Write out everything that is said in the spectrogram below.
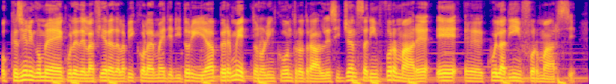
Occasioni come quelle della fiera della piccola e media editoria permettono l'incontro tra l'esigenza di informare e eh, quella di informarsi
